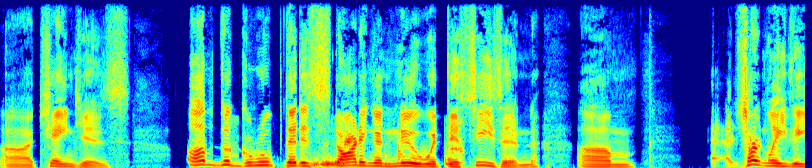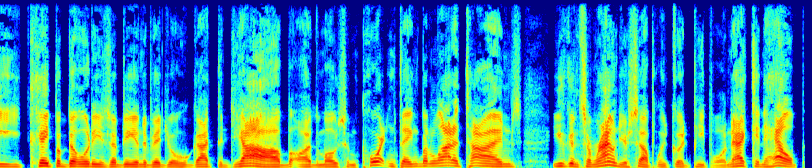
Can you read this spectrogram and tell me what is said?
uh, changes. Of the group that is starting anew with this season, um, Uh, certainly the capabilities of the individual who got the job are the most important thing, but a lot of times you can surround yourself with good people, and that can help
